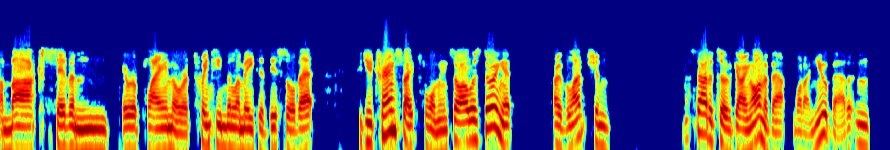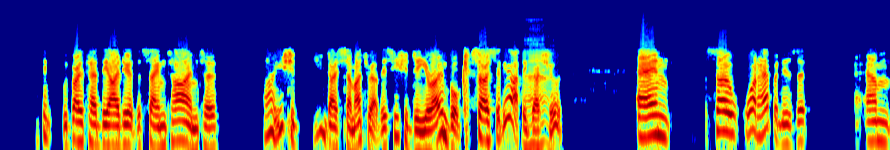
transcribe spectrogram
a Mark Seven aeroplane or a twenty millimeter this or that. Could you translate for me?" And so I was doing it over lunch, and I started sort of going on about what I knew about it, and I think we both had the idea at the same time to, oh, you should, you know so much about this, you should do your own book. So I said, yeah, I think Ah. I should. And so what happened is that um,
